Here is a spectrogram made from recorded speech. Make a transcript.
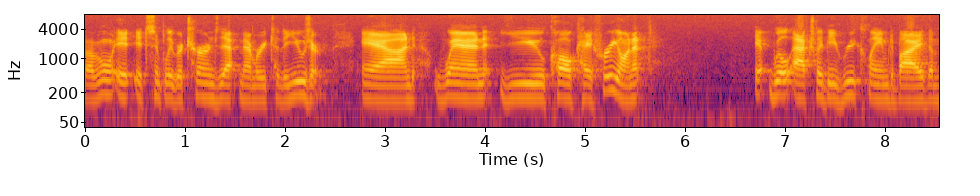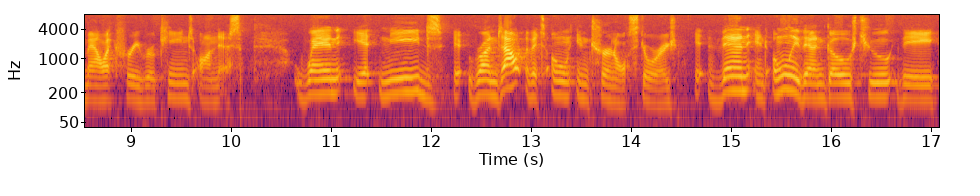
it, it simply returns that memory to the user. And when you call kfree on it, it will actually be reclaimed by the malloc-free routines on this when it needs, it runs out of its own internal storage, it then and only then goes to the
